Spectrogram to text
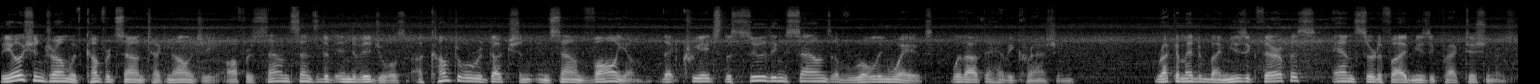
The Ocean Drum with Comfort Sound technology offers sound sensitive individuals a comfortable reduction in sound volume that creates the soothing sounds of rolling waves without the heavy crashing. Recommended by music therapists and certified music practitioners.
